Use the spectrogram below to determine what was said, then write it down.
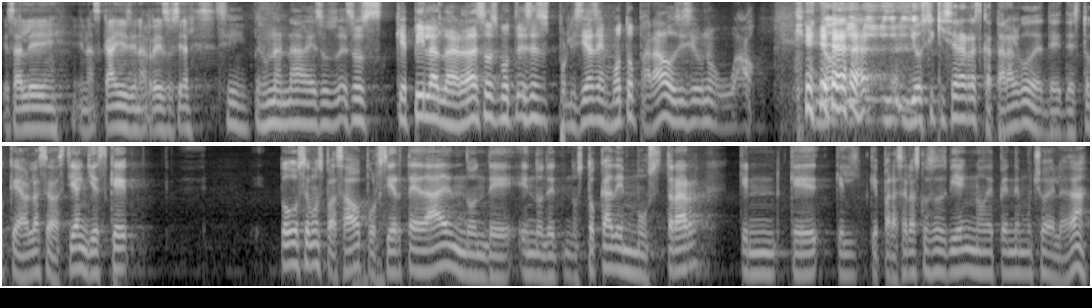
que sale en las calles y en las redes sociales. Sí, pero una nave, esos, esos qué pilas, la verdad, esos, esos policías en moto parados, dice uno, wow. No, y, y, yo sí quisiera rescatar algo de, de, de, esto que habla Sebastián, y es que todos hemos pasado por cierta edad en donde, en donde nos toca demostrar que, que, que, para hacer las cosas bien no depende mucho de la edad.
